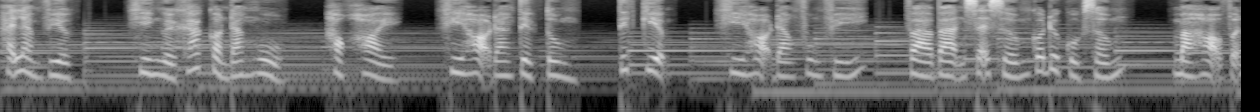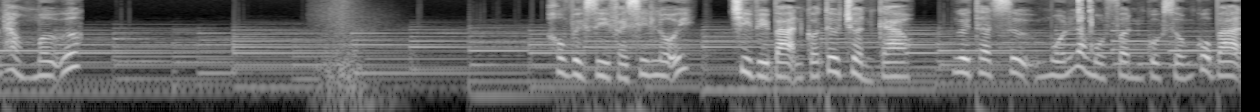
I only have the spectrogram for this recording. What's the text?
Hãy làm việc khi người khác còn đang ngủ, học hỏi khi họ đang tiệc tùng, tiết kiệm khi họ đang phung phí và bạn sẽ sớm có được cuộc sống mà họ vẫn hằng mơ ước. Không việc gì phải xin lỗi. Chỉ vì bạn có tiêu chuẩn cao, người thật sự muốn là một phần cuộc sống của bạn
